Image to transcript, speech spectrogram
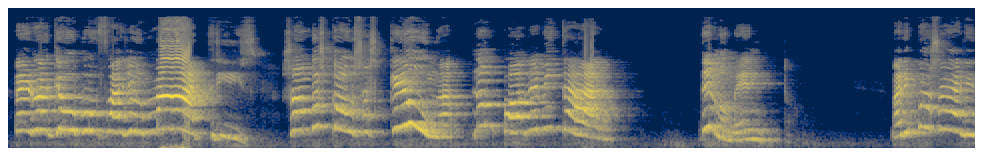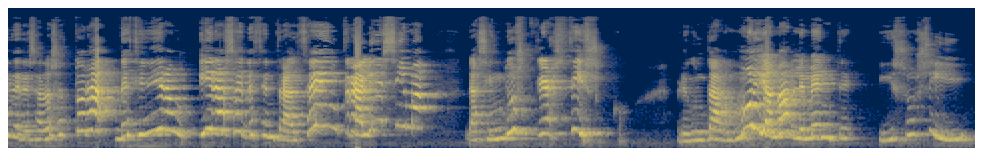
Pero é que houve un fallo en Matrix son dos cousas que unha non pode evitar. De momento. Mariposa e a lideresa do sector A decidiron ir á sede central centralísima das industrias Cisco, preguntar moi amablemente, iso sí,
